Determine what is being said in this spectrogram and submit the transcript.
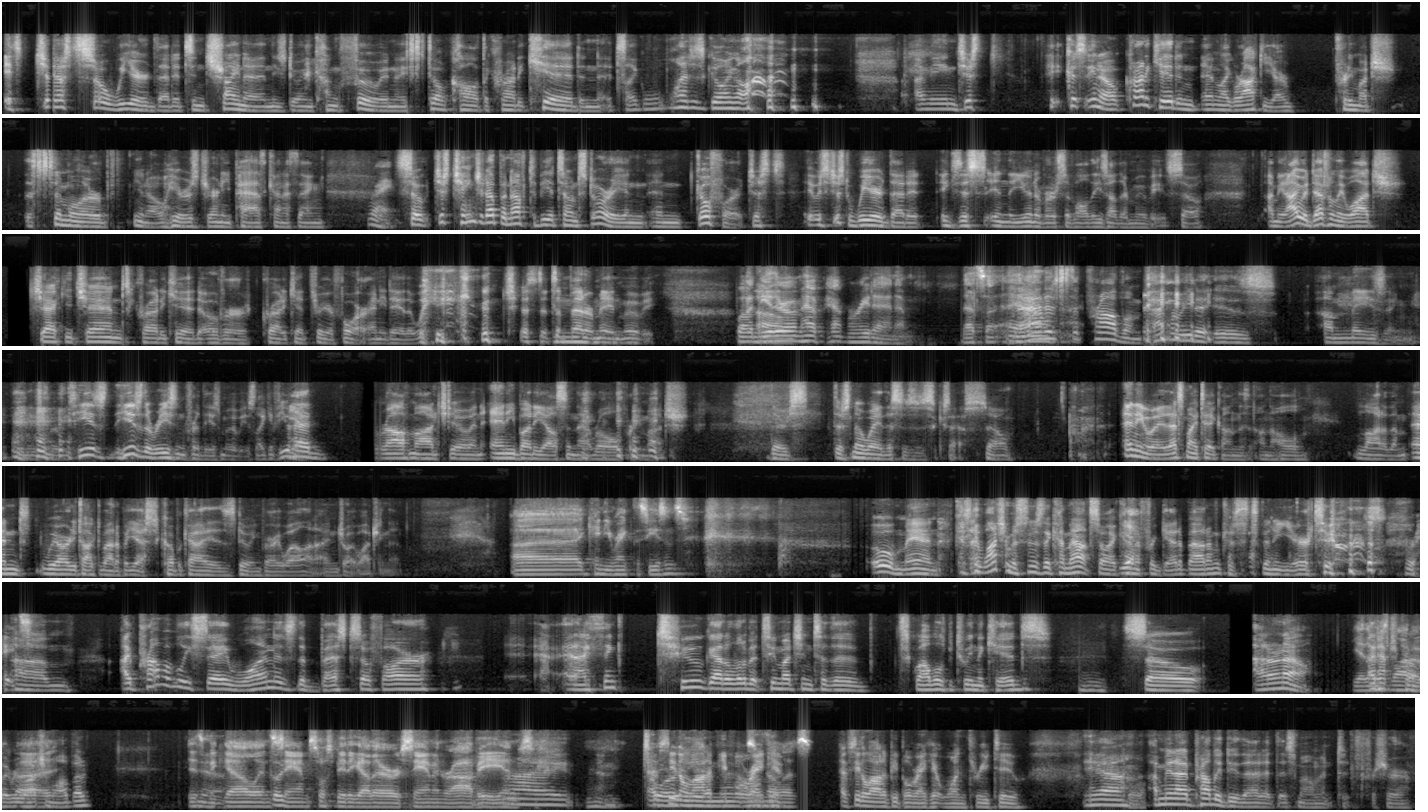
It's just so weird that it's in China and he's doing kung fu and they still call it the Karate Kid and it's like what is going on? I mean, just because you know, Karate Kid and, and like Rocky are pretty much a similar, you know, hero's journey path kind of thing. right. So just change it up enough to be its own story and and go for it. Just it was just weird that it exists in the universe of all these other movies. So, I mean, I would definitely watch Jackie Chan's Karate Kid over Karate Kid three or four any day of the week. just it's a better made movie. But neither Um, of them have Pat Morita in them. That's a, That is the problem. Pat Morita is amazing in these movies. He is he is the reason for these movies. Like if you Yeah. had Ralph Macchio and anybody else in that role, pretty much, there's there's no way this is a success. So anyway, that's my take on this on the whole lot of them. And we already talked about it, but yes, Cobra Kai is doing very well, and I enjoy watching that. Uh, can you rank the seasons? Oh man, because I watch them as soon as they come out, so I kind of Yeah. forget about them because it's been a year or two. right. Um, I probably say one is the best so far, and I think two got a little bit too much into the squabbles between the kids. Mm. So I don't know. yeah, there I'd have to probably of, rewatch uh, them all, but Is yeah. Miguel and Like- Sam supposed to be together, or Sam and Robbie? And right. I've seen a lot of people rank it. fellas. I've seen a lot of people rank it one, three, two. Yeah, Cool. I mean, I'd probably do that at this moment for sure.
